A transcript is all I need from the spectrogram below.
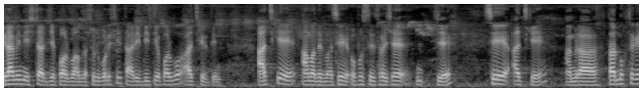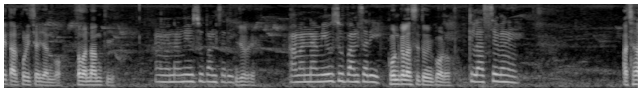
গ্রামীণ স্টার যে পর্ব আমরা শুরু করেছি তারই দ্বিতীয় পর্ব আজকের দিন। আজকে আমাদের মাঝে উপস্থিত হয়েছে যে সে আজকে আমরা তার মুখ থেকেই তার পরিচয় জানব। তোমার নাম কি? আমার নাম ইউসুফ আনসারি। জোরে। আমার নাম ইউসুফ আনসারি। কোন ক্লাসে তুমি পড়ো? ক্লাস সেভেনে আচ্ছা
